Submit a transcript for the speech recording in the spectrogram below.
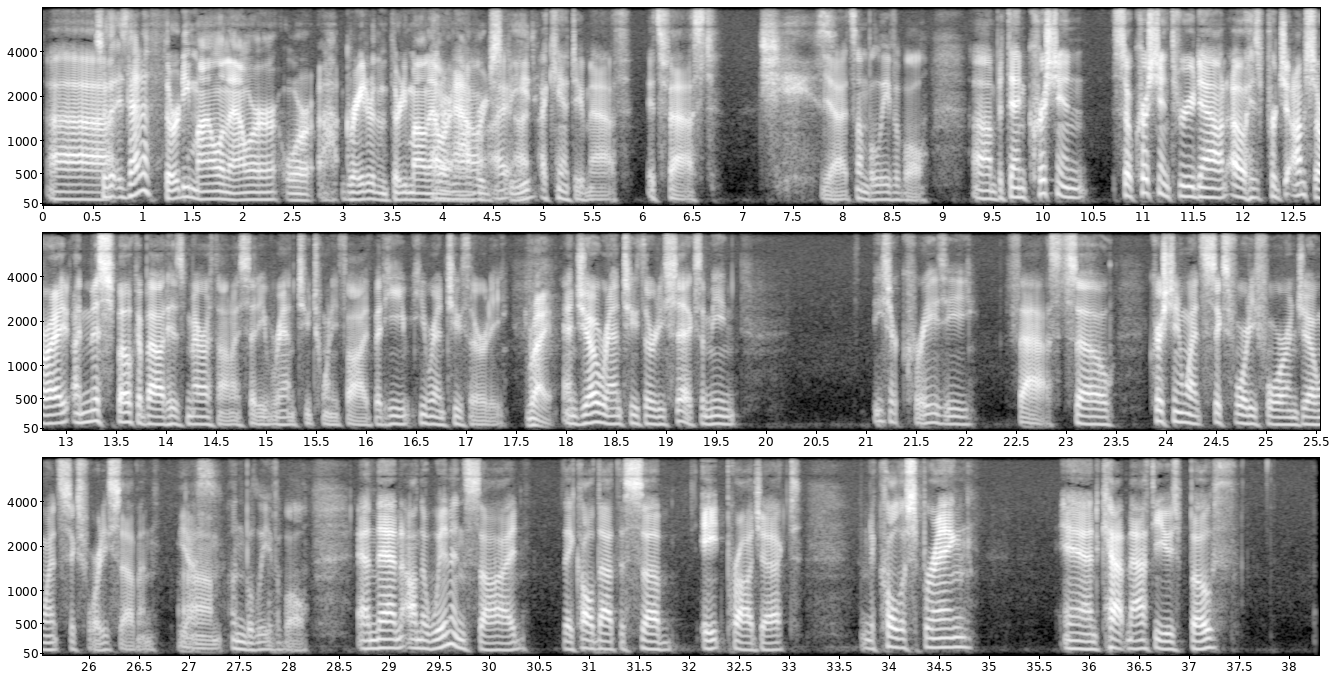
uh, so is that a 30 mile an hour or greater than 30 mile an hour average I- speed? I, I can't do math. It's fast. Jeez. Yeah, it's unbelievable. Um, but then Kristian, so Kristian threw down. Oh, his proje- I'm sorry, I, I misspoke about his marathon. I said he ran 225, but he he ran 230. Right. and Joe ran 236. I mean, these are crazy fast. So Kristian went 644 and Joe went 647. Yes. unbelievable. And then on the women's side, they called that the sub eight project. Nicola Spirig and Kat Matthews both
